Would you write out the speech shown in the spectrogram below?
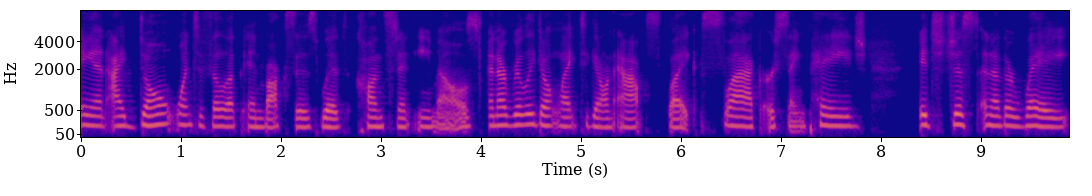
And I don't want to fill up inboxes with constant emails. And I really don't like to get on apps like Slack or Same Page. it's just another way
